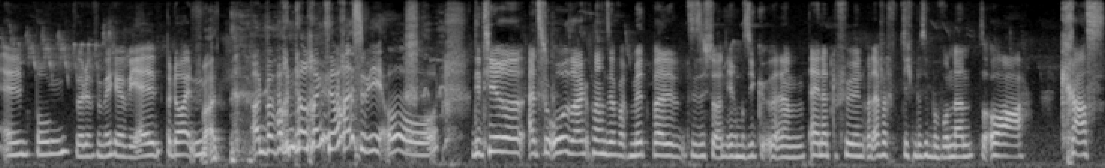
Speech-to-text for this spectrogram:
Ellbogen würde für mich wie L bedeuten. Was? Und Bewunderung sowas wie O. Die Tiere, als du O sagst, machen sie einfach mit, weil sie sich so an ihre Musik ähm, erinnert gefühlen und einfach dich ein bisschen bewundern. So, oh, krass.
